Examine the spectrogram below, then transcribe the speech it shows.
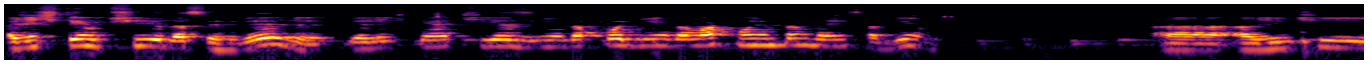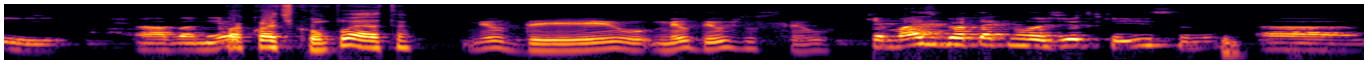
A gente tem o tio da cerveja e a gente tem a tiazinha da folhinha da maconha também, sabia? A, a gente. A Vanessa. Pacote completo. Meu Deus, meu Deus do céu. que é mais biotecnologia do que isso, né? A,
